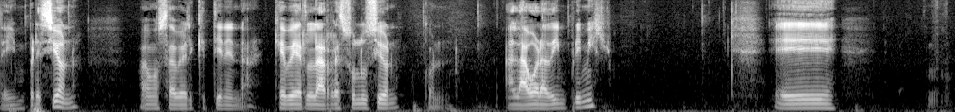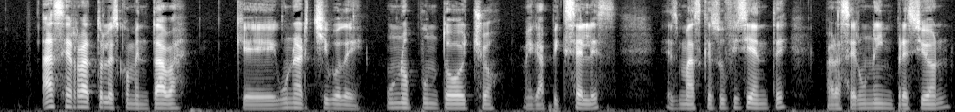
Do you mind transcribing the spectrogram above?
impresión, vamos a ver qué tienen que ver la resolución con, a la hora de imprimir. Eh, hace rato les comentaba que un archivo de 1.8 megapíxeles es más que suficiente para hacer una impresión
